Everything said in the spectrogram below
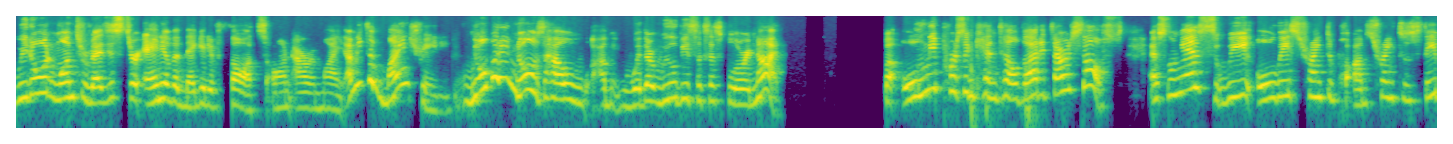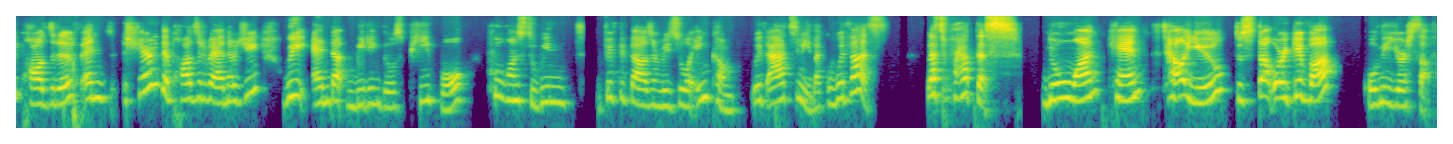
we don't want to register any of the negative thoughts on our mind. I mean, it's a mind training. Nobody knows how I mean, whether we'll be successful or not. But only person can tell that it's ourselves as long as we always trying to um, trying to stay positive and sharing the positive energy we end up meeting those people who wants to win 50000 residual income with Atomy, like with us let's practice no one can tell you to stop or give up only yourself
